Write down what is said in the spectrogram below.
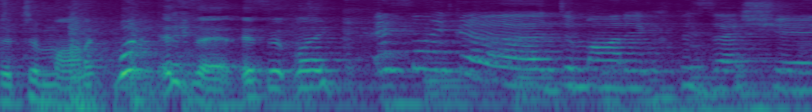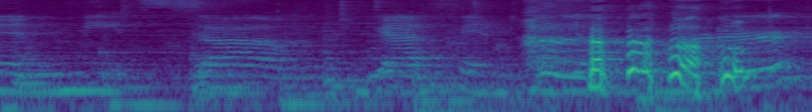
the demonic. What is it? Is it like? It's like a demonic possession meets um, famed video murder.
